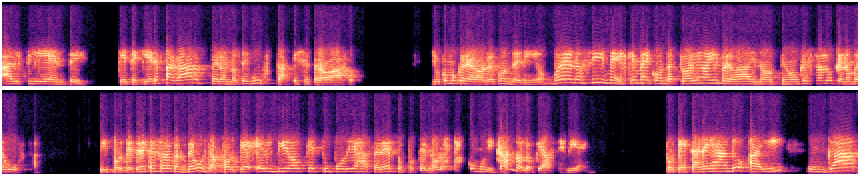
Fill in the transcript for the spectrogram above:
al cliente que te quiere pagar, pero no te gusta ese trabajo. Yo como creador de contenido, bueno, sí, es que me contactó alguien ahí, pero ay, no, tengo que hacer lo que no me gusta. ¿Y por qué tienes que hacer lo que no te gusta? Porque él vio que tú podías hacer eso, porque no lo estás comunicando lo que haces bien. Porque estás dejando ahí un gap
